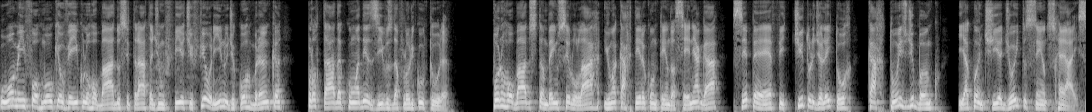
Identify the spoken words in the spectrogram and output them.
O homem informou que o veículo roubado se trata de um Fiat Fiorino de cor branca, plotada com adesivos da floricultura. Foram roubados também um celular e uma carteira contendo a CNH, CPF, título de eleitor, cartões de banco e a quantia de 800 reais.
